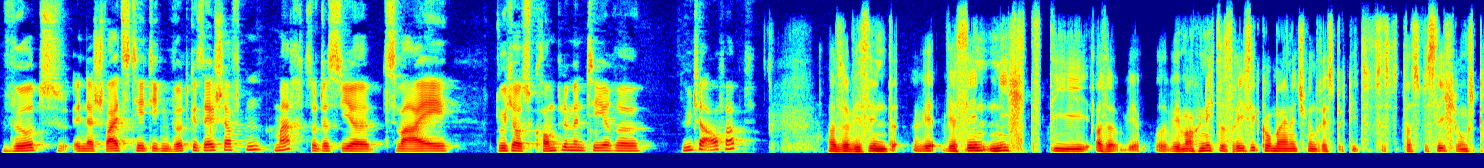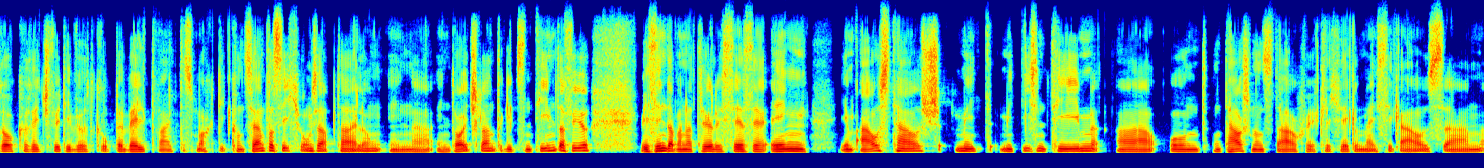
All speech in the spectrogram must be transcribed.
Wirt, in der Schweiz tätigen Wirtgesellschaften macht, sodass ihr zwei durchaus komplementäre Hüte aufhabt? Also wir sind, wir, wir sind nicht die, also wir, wir machen nicht das Risikomanagement, respektive das Versicherungsbrokerage für die Wirtgruppe weltweit. Das macht die Konzernversicherungsabteilung in, äh, in Deutschland. Da gibt es ein Team dafür. Wir sind aber natürlich sehr, sehr eng im Austausch mit, mit diesem Team äh, und, und tauschen uns da auch wirklich regelmäßig aus, ähm,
